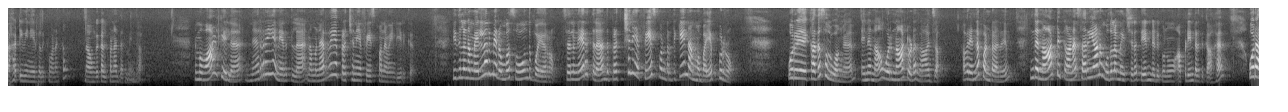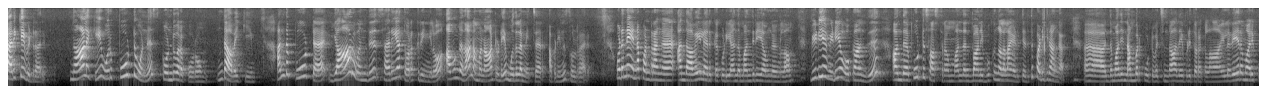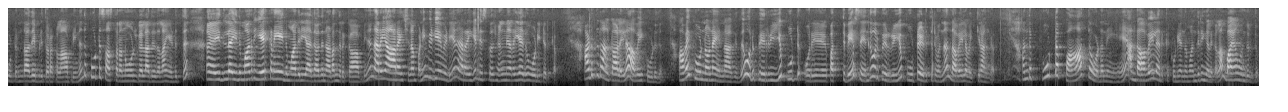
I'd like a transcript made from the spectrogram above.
சஹா TV நேர்களுக்கு வணக்கம். நான் உங்கள் கல்பனா தர்மேந்திரா. நம்ம வாழ்க்கையில் நிறைய நேரத்தில் நம்ம நிறைய பிரச்சனையை ஃபேஸ் பண்ண வேண்டியிருக்கு. இதில் நம்ம எல்லாருமே ரொம்ப சோர்ந்து போயிடுறோம். சில நேரத்தில் அந்த பிரச்சனையை ஃபேஸ் பண்ணுறதுக்கே நம்ம பயப்படுறோம். ஒரு கதை சொல்லுவாங்க என்னன்னா ஒரு நாட்டோட ராஜா. அவர் என்ன பண்ணுறாரு இந்த நாட்டுக்கான சரியான முதலமைச்சரை தேர்ந்தெடுக்கணும் அப்படின்றதுக்காக ஒரு அறிக்கை விடுறாரு. நாளைக்கு ஒரு பூட்டு ஒன்று கொண்டு வர போகிறோம் இந்த அவைக்கு. அந்த பூட்டை யார் வந்து சரியாக திறக்கிறீங்களோ அவங்க தான் நம்ம நாட்டுடைய முதலமைச்சர் அப்படின்னு சொல்கிறாரு உடனே என்ன பண்ணுறாங்க அந்த அவையில் இருக்கக்கூடிய அந்த மந்திரி அவங்கெல்லாம் விடிய விடிய உட்காந்து அந்த பூட்டு சாஸ்திரம் அந்த பாணி புக்குங்களெல்லாம் எடுத்து எடுத்து படிக்கிறாங்க. இந்த மாதிரி நம்பர் பூட்டு வச்சுருந்தா அதை எப்படி திறக்கலாம்? இல்லை வேறு மாதிரி பூட்டு இருந்தால் அதை எப்படி திறக்கலாம்? அப்படின்னு இந்த பூட்டு சாஸ்திர நூல்கள் அது இதெல்லாம் எடுத்து இதில் இது மாதிரி ஏற்கனவே இது மாதிரி ஏதாவது நடந்திருக்கா? அப்படின்னு நிறைய ஆராய்ச்சிலாம் பண்ணி விடிய விடிய நிறைய டிஸ்கஷன் நிறைய இது ஓடிட்டு இருக்கு. அடுத்த நாள் காலையில் அவை கூடுது. அவை கூடினோன்னே என்ன ஆகுது ஒரு பெரிய பூட்டு ஒரு பத்து பேர் சேர்ந்து ஒரு பெரிய பூட்டை எடுத்துகிட்டு வந்து அந்த அவையில் வைக்கிறாங்க. அந்த பூட்டை பார்த்த உடனே அந்த அவையில் இருக்கக்கூடிய அந்த மந்திரிங்களுக்கெல்லாம் பயம் வந்துடுது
